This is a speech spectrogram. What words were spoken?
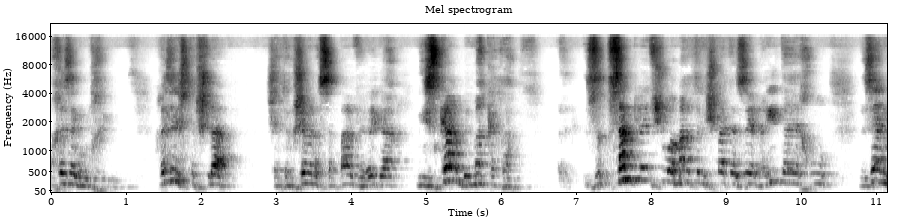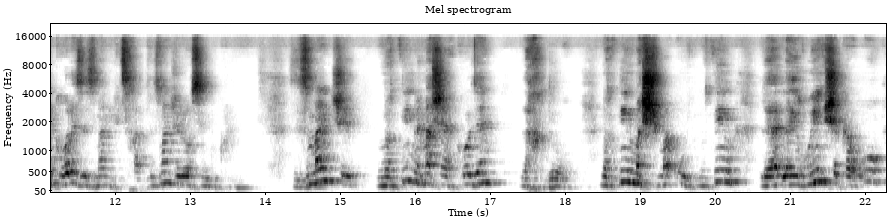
אחרי זה הם הולכים אחרי זה יש את השלב שאתה יושב על הספה ורגע נזכר במה קרה. שמת לב שהוא אמר את המשפט הזה, ראית איך הוא, וזה אני קורא לזה זמן יצחק, זה זמן שלא עושים בו כלום. זה זמן שנותנים למה שהיה קודם לחדור, נותנים משמעות, נותנים לאירועים שקרו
